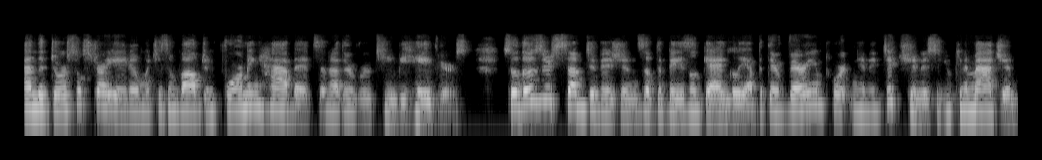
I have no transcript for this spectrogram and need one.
and the dorsal striatum, which is involved in forming habits and other routine behaviors. So those are subdivisions of the basal ganglia, but they're very important in addiction, as you can imagine,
